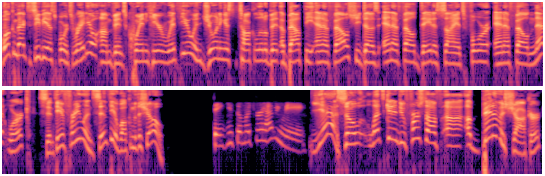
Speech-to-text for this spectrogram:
Welcome back to CBS Sports Radio. I'm Vince Quinn here with you, and joining us to talk a little bit about the NFL. She does NFL data science for NFL Network, Cynthia Frelund. Cynthia, welcome to the show. Thank you so much for having me. Yeah, so let's get into first off uh, a bit of a shocker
